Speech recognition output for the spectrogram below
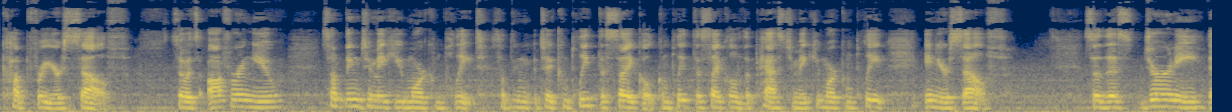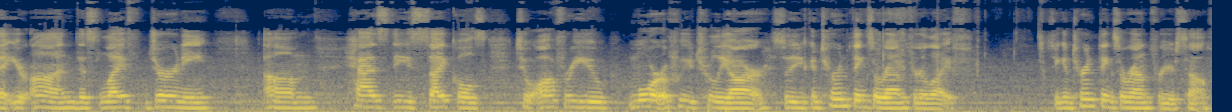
cup for yourself. So it's offering you something to make you more complete, something to complete the cycle, complete the cycle of the past to make you more complete in yourself. So this journey that you're on, this life journey, um, has these cycles to offer you more of who you truly are so you can turn things around for your life. So you can turn things around for yourself.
